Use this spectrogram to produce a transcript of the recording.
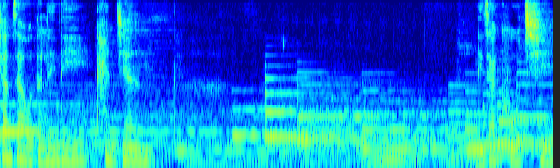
像在我的灵里看见你在哭泣。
